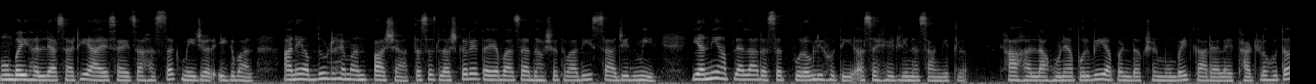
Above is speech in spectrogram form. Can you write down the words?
मुंबई हल्ल्यासाठी आयएसआयचा हस्तक मेजर इक्बाल आणि अब्दुल रहमान पाशा तसंच लष्कर ए तयबाचा दहशतवादी साजिद मीर यांनी आपल्याला रसद पुरवली होती असं हेडलीनं सांगितलं. हा हल्ला होण्यापूर्वी आपण दक्षिण मुंबईत कार्यालय थाटलं होतं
